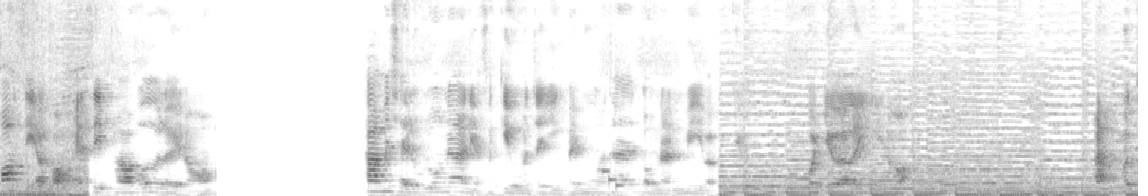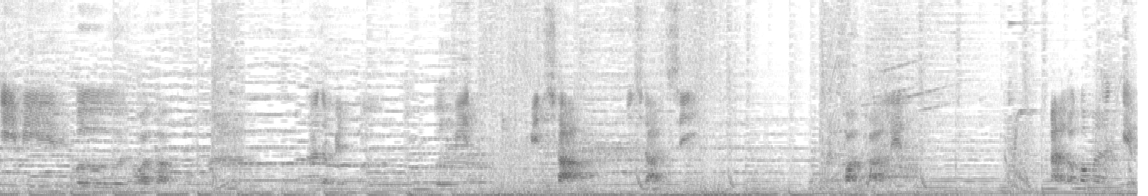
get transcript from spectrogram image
ข้อเสียของ Acid Power เลยเนาะ ถ้าไม่ใช้ลูกล่วงหน้าเนี่ยสกิลมันจะยิงไปมั่วถ้าตรงนั้นมีแบบคนเยอะอะไรอย่างงี้เนาะอะเมื่อกี้มีเบอร์โทรศัพท์มมาน่าจะเป็นเบอร์เบอร์มิดมิดชามิดชาซีมันก่อนกาเล่นอะแล้วก็มาเก็บ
